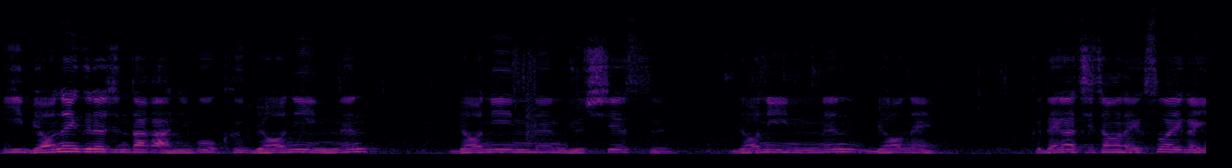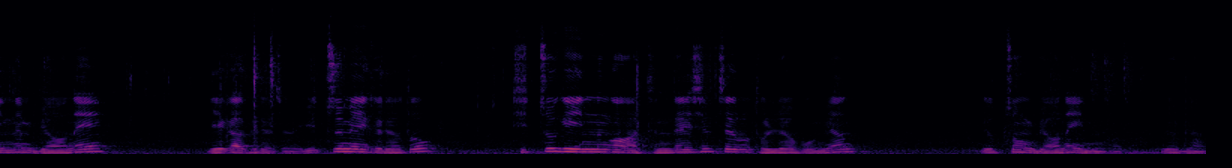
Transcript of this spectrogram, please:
이 면에 그려진다가 아니고 그 면이 있는 면이 있는 UCS 면이 있는 면에 그 내가 지정한 XY가 있는 면에 얘가 그려져요. 이쯤에 그려도 뒤쪽에 있는 것 같은데 실제로 돌려보면 이쪽 면에 있는 거죠. 요 면.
